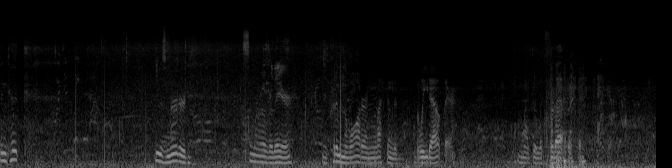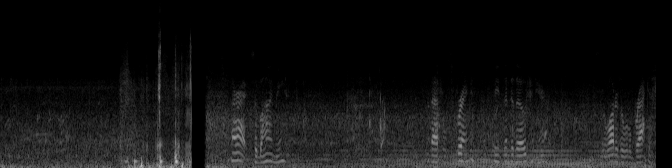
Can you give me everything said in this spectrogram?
Captain Cook. He was murdered somewhere over there. They put him in the water and left him to bleed out there. I might go look for that. Alright, so behind me is a natural spring that feeds into the ocean here. So the water's a little brackish.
